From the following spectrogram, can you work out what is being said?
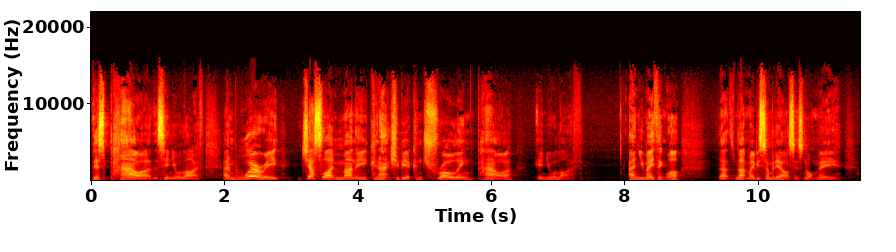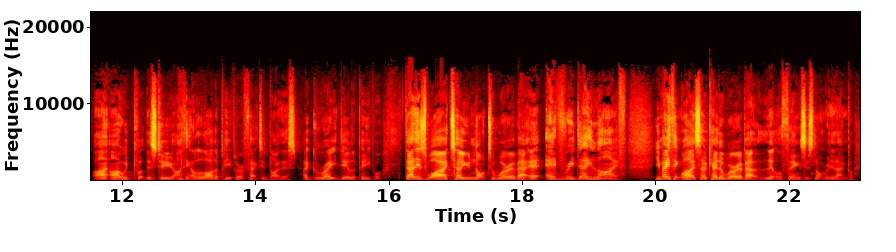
this power that's in your life. And worry, just like money, can actually be a controlling power in your life. And you may think, well, that, that may be somebody else, it's not me. I, I, would put this to you. I think a lot of people are affected by this, a great deal of people. That is why I tell you not to worry about it. everyday life. You may think, well, it's okay to worry about little things. It's not really that important.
